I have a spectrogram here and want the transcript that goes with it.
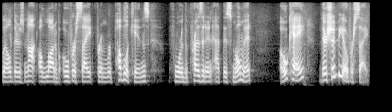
well, there's not a lot of oversight from Republicans for the president at this moment. Okay, there should be oversight.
